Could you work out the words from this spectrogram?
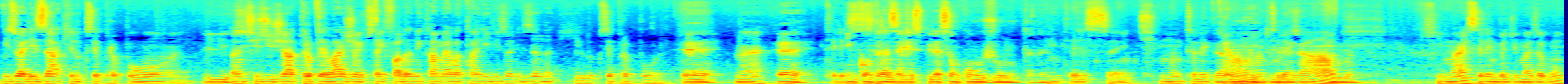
visualizar aquilo que você propõe. Isso. Antes de já atropelar, já sair falando, e calma, ela tá ali visualizando aquilo que você propõe, É, né? é. Encontrar essa respiração conjunta, né? Interessante, muito legal, É muito, mesmo, legal. é muito. Que mais você lembra de mais algum?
